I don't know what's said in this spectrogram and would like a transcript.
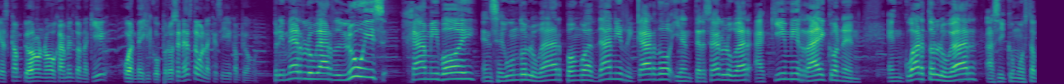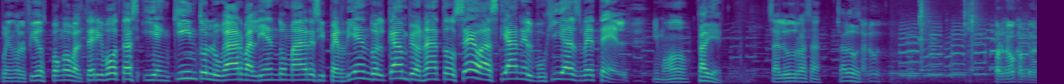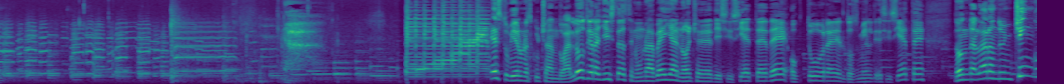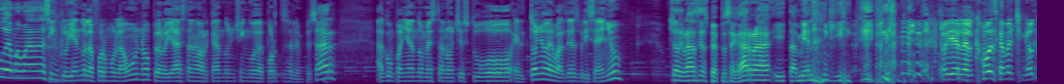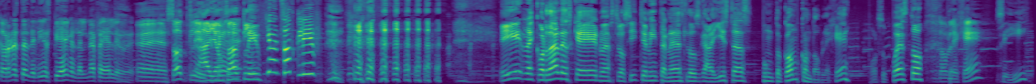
es campeón o no Hamilton aquí o en México, pero es en esta o en la que sigue campeón. güey. Primer lugar, Luis Hammy Boy. En segundo lugar, pongo a Dani Ricardo. Y en tercer lugar, a Kimi Raikkonen. En cuarto lugar, así como está poniendo el Fidos, pongo a Valtteri Bottas. Y en quinto lugar, valiendo madres y perdiendo el campeonato, Sebastián el Bujías Betel. Ni modo. Está bien. Salud, raza. Salud. Salud. Por el nuevo campeón. Estuvieron escuchando a los garayistas en una bella noche de 17 de octubre del 2017, donde hablaron de un chingo de mamadas, incluyendo la Fórmula 1, pero ya están abarcando un chingo de deportes al empezar. Acompañándome esta noche estuvo el Toño de Valdés Briseño. Muchas gracias, Pepe Segarra. Y también aquí, Oye, el- el- ¿cómo se llama el chingado cabrón este, el del ESPN, el del NFL, güey? Eh, Sutcliffe. a John Sutcliffe. John Sutcliffe. Y recordarles que nuestro sitio en internet es losgarayistas.com con doble G, por supuesto. Doble G. Sí.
